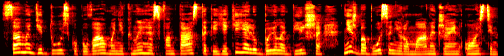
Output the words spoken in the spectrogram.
Саме дідусь купував мені книги з фантастики, які я любила більше, ніж бабусині романи Джейн Остін.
